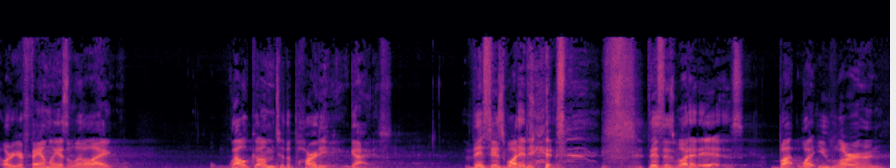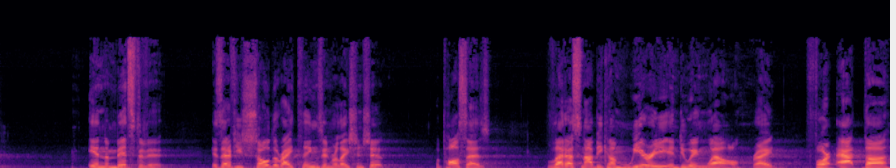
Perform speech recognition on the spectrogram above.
or your family is a little like, welcome to the party, guys. This is what it is. this is what it is. But what you learn in the midst of it is that if you sow the right things in relationship, Paul says, let us not become weary in doing well, right? For at the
